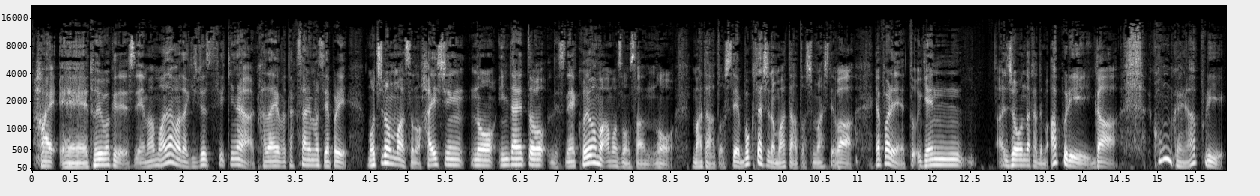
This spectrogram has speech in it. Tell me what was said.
はい。えー、というわけでですね、まあ、まだまだ技術的な課題はたくさんあります。やっぱり、もちろん、まあ、その配信のインターネットですね、これはまあ、アマゾンさんのマターとして、僕たちのマターとしましては、やっぱりね、現状の中でもアプリが、今回のアプリ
